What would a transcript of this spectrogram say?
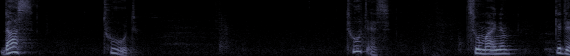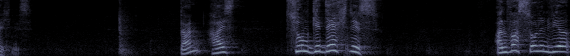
das tut. Tut es zu meinem Gedächtnis. Dann heißt zum Gedächtnis. An was sollen wir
